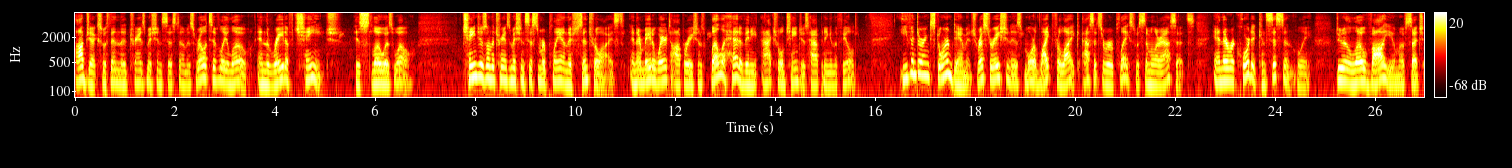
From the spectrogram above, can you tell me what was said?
objects within the transmission system is relatively low, and the rate of change is slow as well. Changes on the transmission system are planned, they're centralized, and they're made aware to operations well ahead of any actual changes happening in the field. Even during storm damage, restoration is more like for like. Assets are replaced with similar assets, and they're recorded consistently due to the low volume of such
